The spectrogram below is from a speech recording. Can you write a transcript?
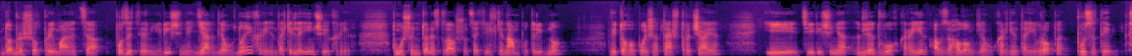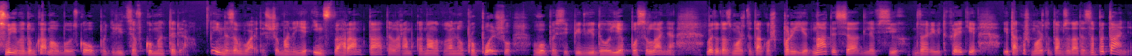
Добре, що приймаються позитивні рішення як для одної країни, так і для іншої країни. Тому що ніхто не сказав, що це тільки нам потрібно. Від того Польща теж втрачає. І ці рішення для двох країн, а взагалом для України та Європи, позитивні. Своїми думками обов'язково поділіться в коментарях. І не забувайте, що в мене є інстаграм та телеграм-канал актуального про Польщу. В описі під відео є посилання. Ви туди зможете також приєднатися для всіх двері відкриті, і також можете там задати запитання,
